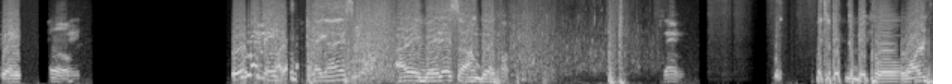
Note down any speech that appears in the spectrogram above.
Great. oh, Where's my baby? Hey guys, I already made it, so I'm good. same. It's the big, the big pool of water.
